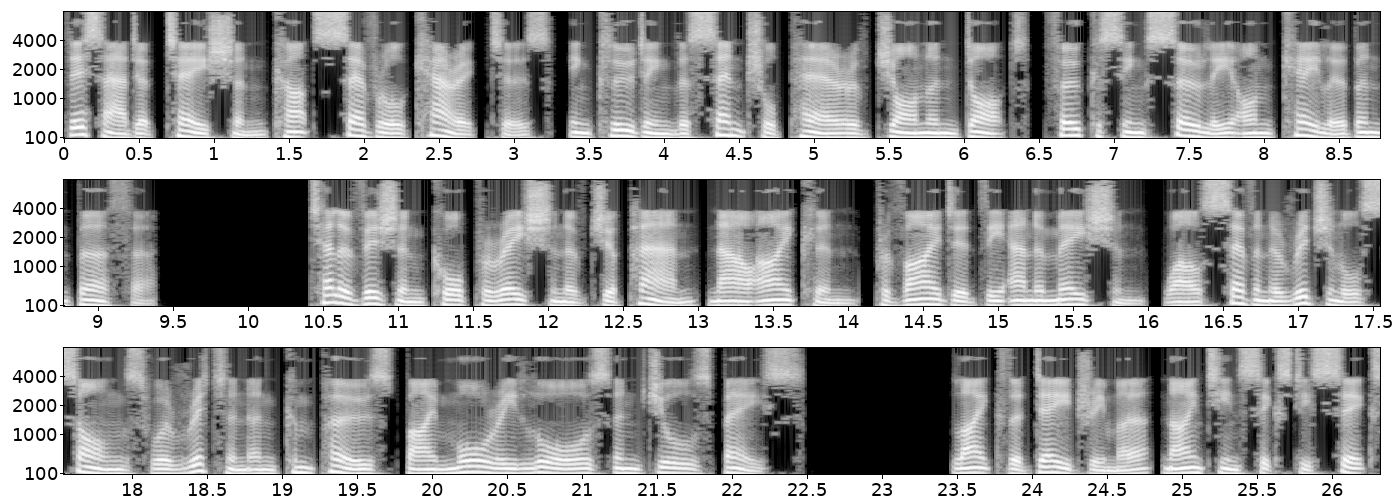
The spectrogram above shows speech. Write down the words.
This adaptation cuts several characters, including the central pair of John and Dot, focusing solely on Caleb and Bertha. Television Corporation of Japan now Eiken provided the animation, while seven original songs were written and composed by Maury Laws and Jules Bass. Like The Daydreamer 1966,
